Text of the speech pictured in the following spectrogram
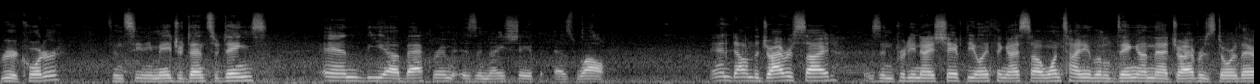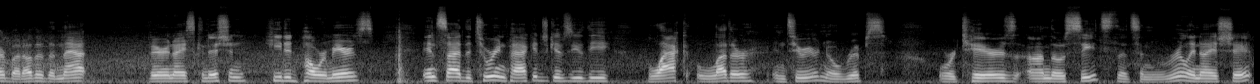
rear quarter, didn't see any major dents or dings. And the uh, back rim is in nice shape as well. And down the driver's side is in pretty nice shape. The only thing I saw, one tiny little ding on that driver's door there, but other than that, very nice condition. Heated power mirrors. Inside the touring package gives you the black leather interior, no rips or tears on those seats. That's in really nice shape.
